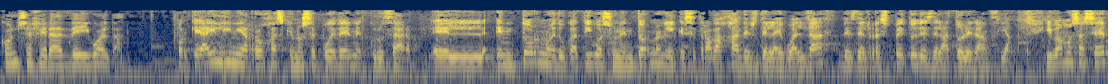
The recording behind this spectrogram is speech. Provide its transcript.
consejera de Igualdad porque hay líneas rojas que no se pueden cruzar. El entorno educativo es un entorno en el que se trabaja desde la igualdad, desde el respeto y desde la tolerancia. Y vamos a ser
